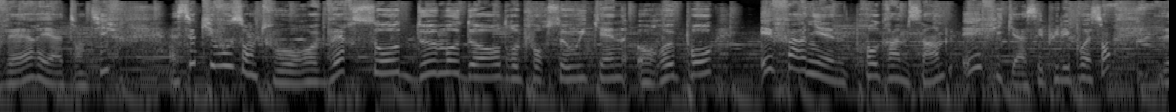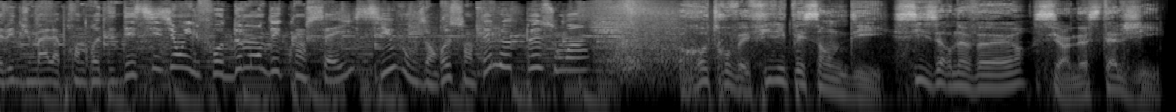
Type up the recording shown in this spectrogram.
ouvert et attentif à ceux qui vous entourent. Verseau, deux mots d'ordre pour ce week-end. Repos et farnienne. Programme simple et efficace. Et puis les poissons, vous avez du mal à prendre des décisions. Il faut demander conseil si vous en ressentez le besoin. Retrouvez Philippe et Sandy, 6h-9h sur Nostalgie.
